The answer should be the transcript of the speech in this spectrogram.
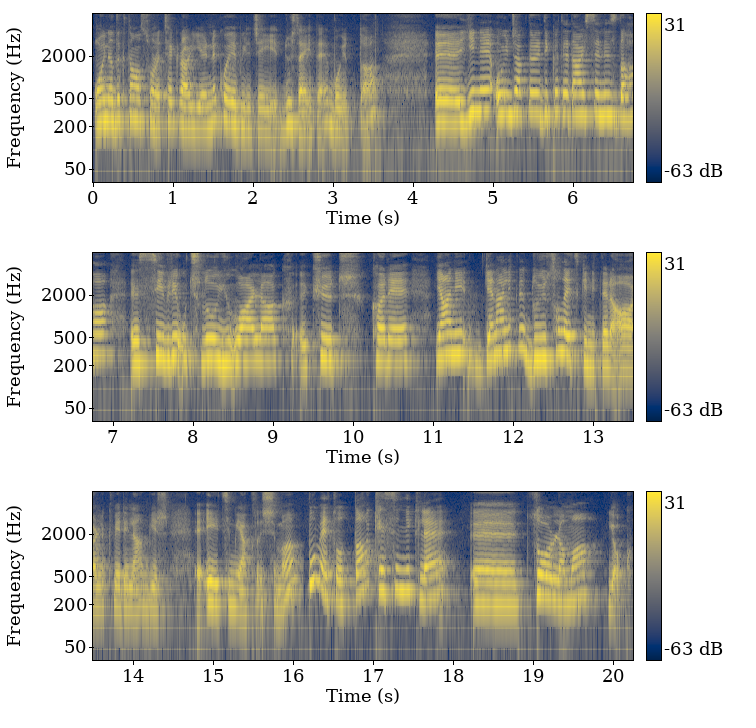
oynadıktan sonra tekrar yerine koyabileceği düzeyde, boyutta. Ee, yine oyuncaklara dikkat ederseniz daha e, sivri uçlu, yuvarlak, e, küt, kare yani genellikle duyusal etkinliklere ağırlık verilen bir e, eğitim yaklaşımı. Bu metotta kesinlikle e, zorlama yok.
